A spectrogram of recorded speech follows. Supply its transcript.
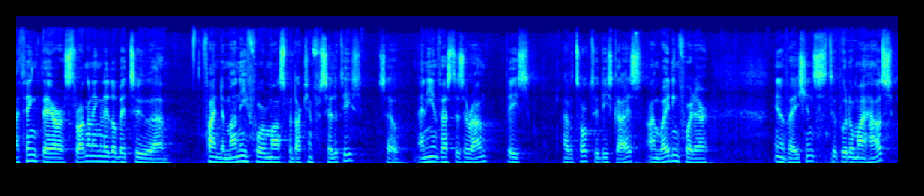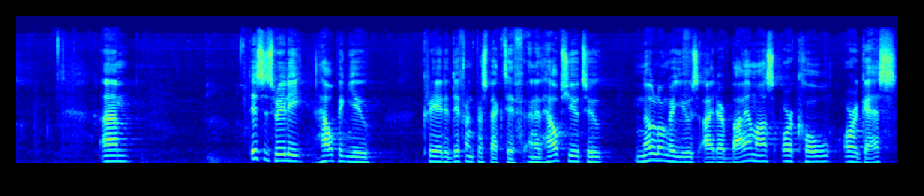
I think they are struggling a little bit to um, find the money for mass production facilities. So any investors around, please have a talk to these guys. I'm waiting for their innovations to put on my house. Um, this is really helping you create a different perspective, and it helps you to no longer use either biomass or coal or gas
